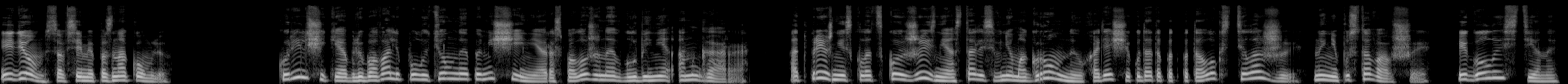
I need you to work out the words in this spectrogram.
идем, со всеми познакомлю. Курильщики облюбовали полутемное помещение, расположенное в глубине ангара — от прежней складской жизни остались в нем огромные, уходящие куда-то под потолок стеллажи, ныне пустовавшие, и голые стены.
